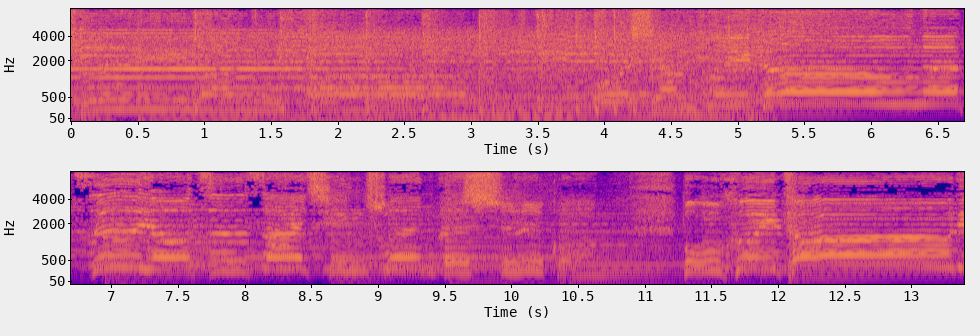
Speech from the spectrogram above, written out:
却依然无法我想回到那自由自在青春的时光不回头的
